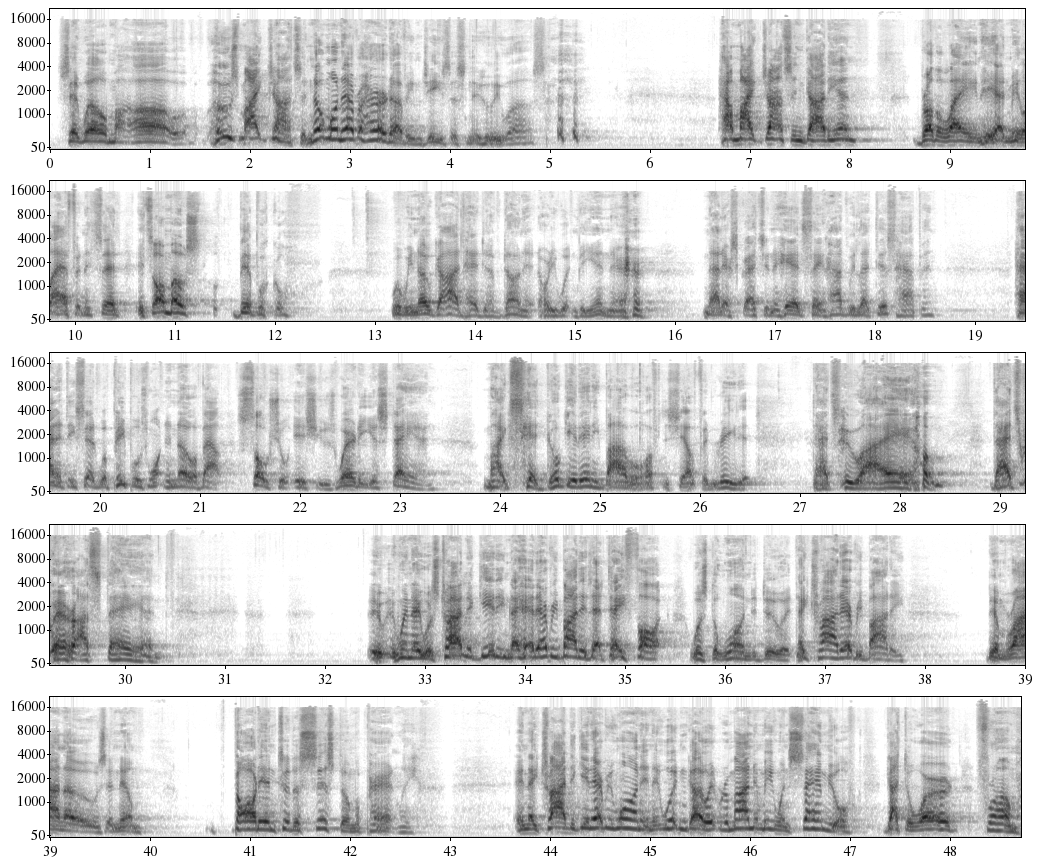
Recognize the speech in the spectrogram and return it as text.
Said, Well, my, uh, who's Mike Johnson? No one ever heard of him. Jesus knew who he was. How Mike Johnson got in? Brother Lane, he had me laughing. He said, It's almost biblical. Well, we know God had to have done it or he wouldn't be in there. Now they're scratching their heads saying, How'd we let this happen? Hannity said, Well, people's wanting to know about social issues. Where do you stand? Mike said, Go get any Bible off the shelf and read it. That's who I am. That's where I stand. It, when they was trying to get him, they had everybody that they thought was the one to do it. They tried everybody. Them RINOs and them bought into the system, apparently. And they tried to get everyone, and it wouldn't go. It reminded me when Samuel got the word from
